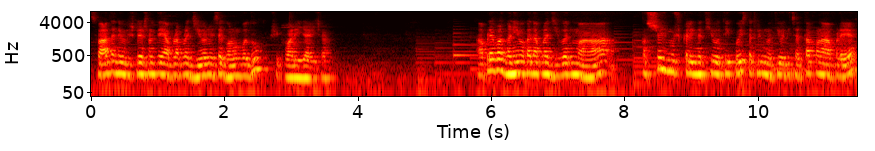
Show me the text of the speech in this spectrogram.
સ્વાદ અને વિશ્લેષણ તે આપણા આપણા જીવન વિશે ઘણું બધું શીખવાડી જાય છે. આપણે પણ ઘણી વખત આપણા જીવનમાં કશું જ મુશ્કેલી નથી હોતી, કોઈ જ તકલીફ નથી હોતી, છતાં પણ આપણે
